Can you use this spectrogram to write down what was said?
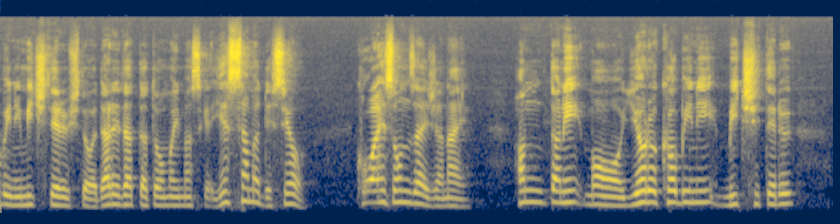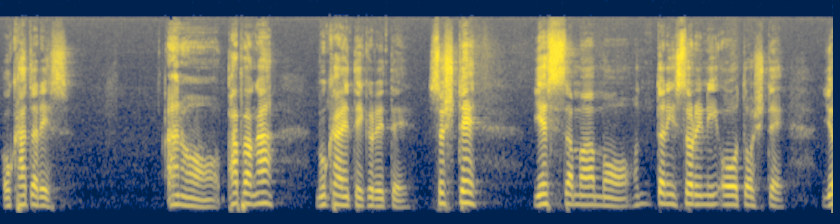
びに満ちている人は誰だったと思いますか？イエス様ですよ。怖い存在じゃない。本当にもう喜びに満ちているお方です。あのパパが迎えてくれて、そしてイエス様はもう本当にそれに応答して、喜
